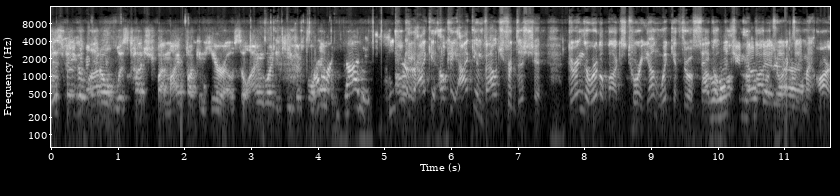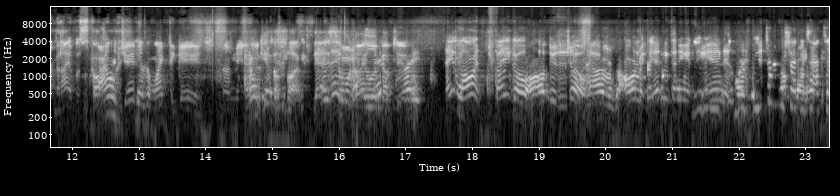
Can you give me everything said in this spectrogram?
This Faygo bottle was touched by my fucking hero, so I'm going to keep it for him. Oh my God, it's Okay, I can okay, I can vouch for this shit. During the Riddlebox tour, Young Wicked threw a Faygo will you know bottle that, directly uh, in my arm, and I have a scar. on Violent J doesn't like the gays. I mean, I don't give a fuck. That is someone I look up to. They launched Faygo all through the show. However, the Armageddon thing at the end is where You trying to trick and tack to-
